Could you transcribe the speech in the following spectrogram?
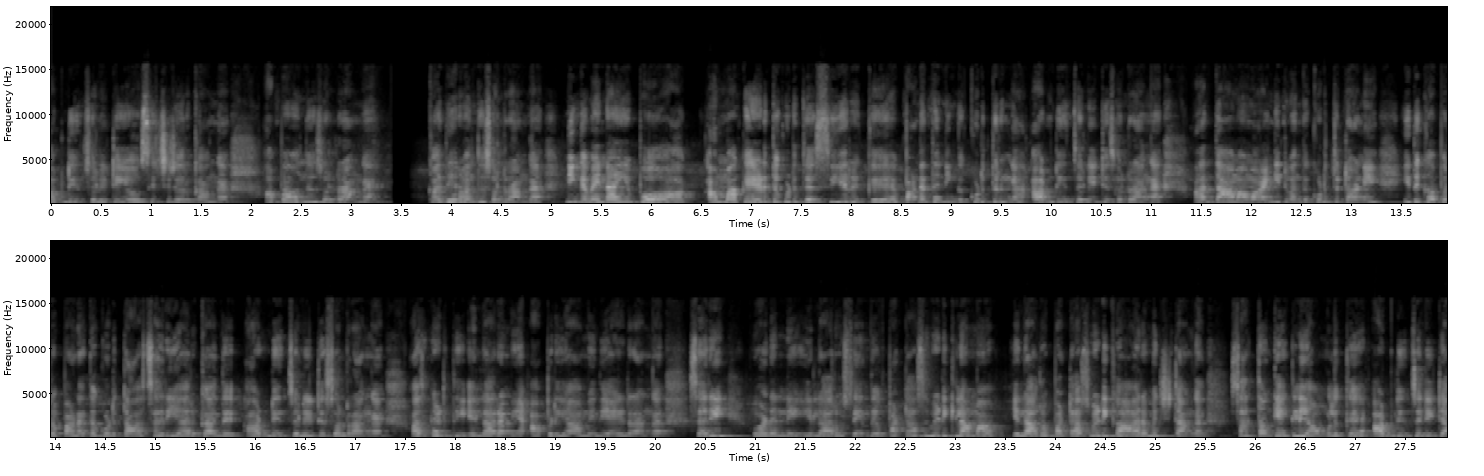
அப்படின்னு சொல்லிட்டு யோசிச்சுட்டு இருக்காங்க. அப்போ வந்து சொல்கிறாங்க கதிர் வந்து சொல்கிறாங்க நீங்கள் வேணா இப்போது அக் அம்மாவுக்கு எடுத்து கொடுத்த சீருக்கு பணத்தை நீங்கள் கொடுத்துருங்க அப்படின்னு சொல்லிட்டு சொல்கிறாங்க அதான் அவன் வாங்கிட்டு வந்து கொடுத்துட்டானே இதுக்கப்புறம் பணத்தை கொடுத்தா சரியாக இருக்காது அப்படின்னு சொல்லிட்டு சொல்கிறாங்க அதுக்கடுத்து எல்லாருமே அப்படியே அமைதியாகிடுறாங்க சரி உடனே எல்லாரும் சேர்ந்து பட்டாசு வெடிக்கலாமா? எல்லாரும் பட்டாசு வெடிக்க ஆரம்பிச்சிட்டாங்க. சத்தம் கேட்கலையா அவங்களுக்கு அப்படின்னு சொல்லிட்டு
